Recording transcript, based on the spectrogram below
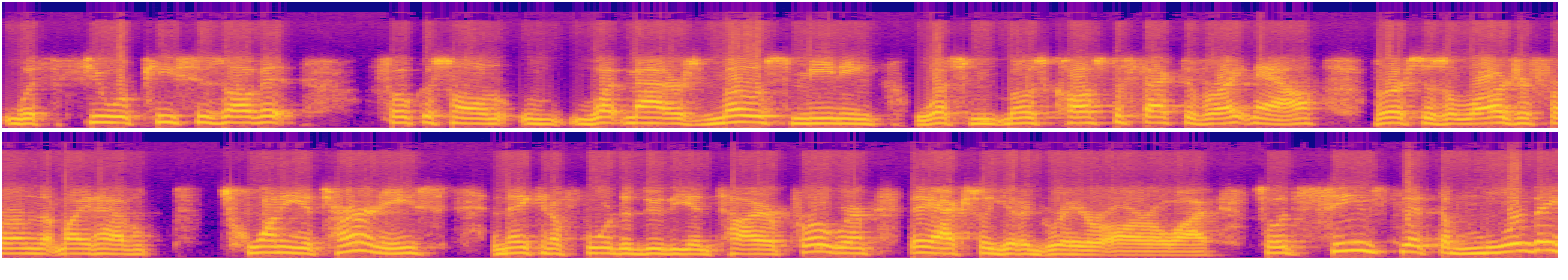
with fewer pieces of it focus on what matters most, meaning what's most cost effective right now, versus a larger firm that might have 20 attorneys and they can afford to do the entire program, they actually get a greater ROI. So it seems that the more they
